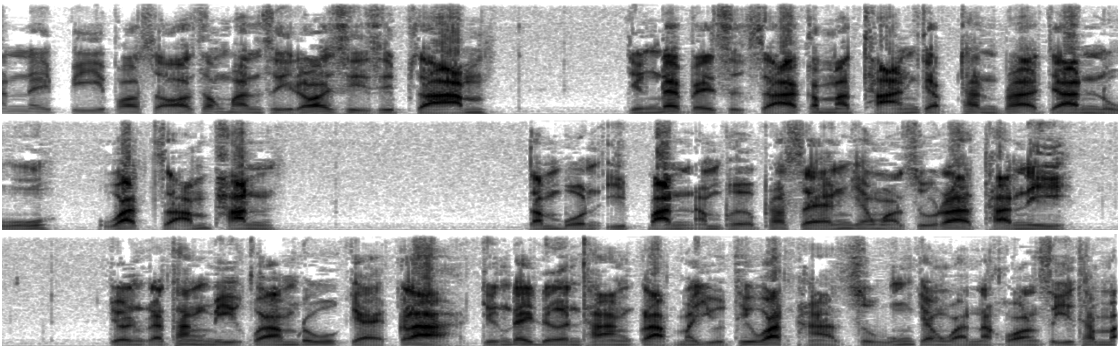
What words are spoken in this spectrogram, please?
นั้นในปีพศ 2443 จึงได้ไปศึกษากรรมฐานกับท่านพระอาจารย์หนูวัดสามพันตำบลอีปันอำเภอพระแสงจังหวัดสุราษฎร์ธานี จนกระทั่งมีความรู้แก่กล้า จึงได้เดินทางกลับมาอยู่ที่วัดหาดสูง จังหวัดนครศรีธรรม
